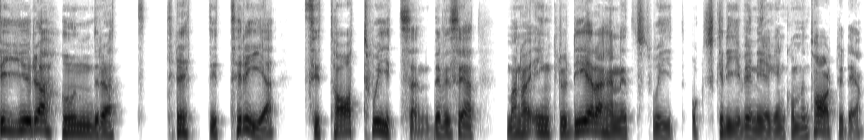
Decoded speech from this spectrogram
433 citat-tweetsen. Det vill säga att man har inkluderat hennes tweet och skrivit en egen kommentar till det.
